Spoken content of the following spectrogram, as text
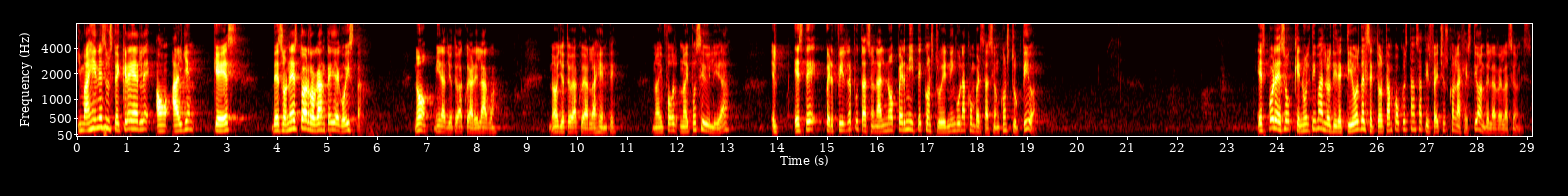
Imagínese usted creerle a alguien que es deshonesto, arrogante y egoísta. No, mira, yo te voy a cuidar el agua. No, yo te voy a cuidar la gente. No hay, no hay posibilidad. este perfil reputacional no permite construir ninguna conversación constructiva. Es por eso que en últimas los directivos del sector tampoco están satisfechos con la gestión de las relaciones.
